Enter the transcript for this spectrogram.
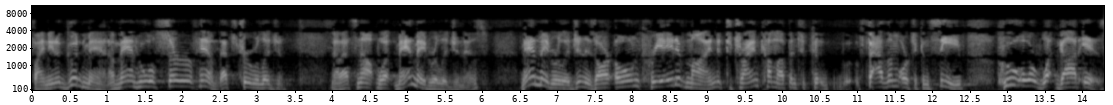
finding a good man, a man who will serve him. That's true religion. Now, that's not what man made religion is. Man made religion is our own creative mind to try and come up and to fathom or to conceive who or what God is.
